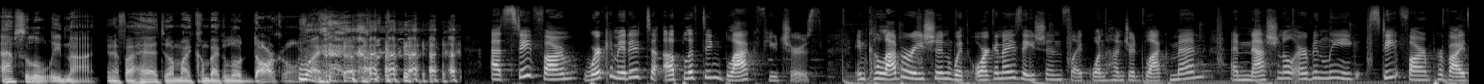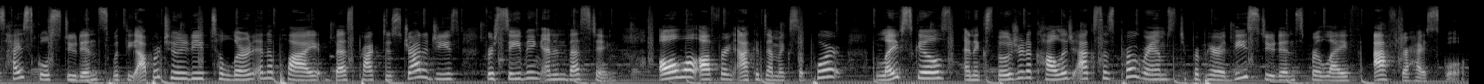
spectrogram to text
Absolutely not. And if I had to, I might come back a little dark on it. Right. At State Farm, we're committed to uplifting Black futures. In collaboration with organizations like 100 Black Men and National Urban League, State Farm provides high school students with the opportunity to learn and apply best practice strategies for saving and investing, all while offering academic support, life skills, and exposure to college access programs to prepare these students for life after high school.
